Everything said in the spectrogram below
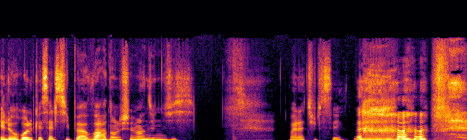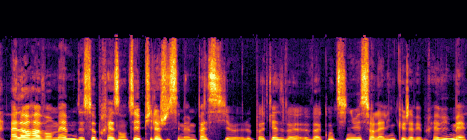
et le rôle que celle-ci peut avoir dans le chemin d'une vie. Voilà, tu le sais. Alors, avant même de se présenter, puis là, je ne sais même pas si euh, le podcast va, continuer sur la ligne que j'avais prévue, mais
